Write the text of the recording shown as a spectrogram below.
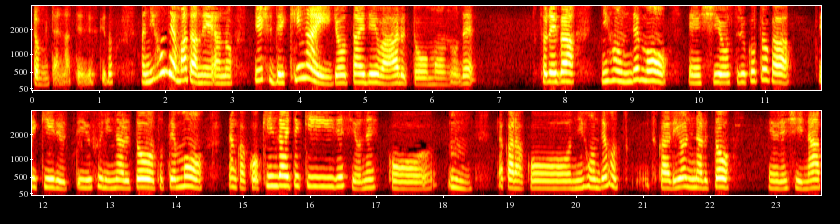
トみたいになってるんですけど、まあ、日本ではまだね、あの、入手できない状態ではあると思うので、それが日本でも、えー、使用することができるっていう風になると、とても、なんかこう、近代的ですよね。こう、うん。だからこう、日本でも使えるようになると、え嬉しいなっ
